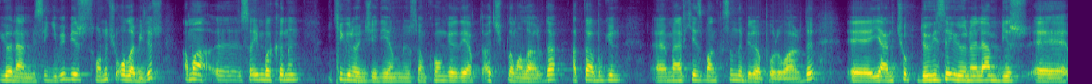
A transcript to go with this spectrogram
yönelmesi gibi bir sonuç olabilir. Ama e, Sayın Bakan'ın iki gün önceydi yanılmıyorsam kongrede yaptığı açıklamalarda hatta bugün e, Merkez Bankası'nın da bir raporu vardı. e, yani çok dövize yönelen bir e,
